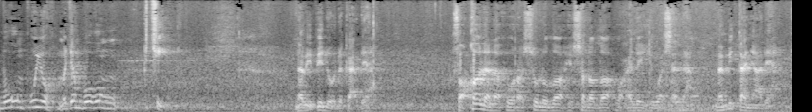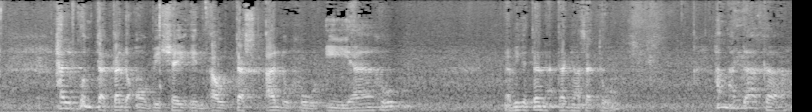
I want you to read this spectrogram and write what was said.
burung puyuh macam burung kecil. Nabi pergi duduk dekat dia. Faqala lahu rasulullah sallallahu alaihi wasallam. Nabi tanya dia hal kunta tad'u bi syai'in aw tas'aluhu iyyahu? Nabi kata nak tanya satu. Hang adakah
